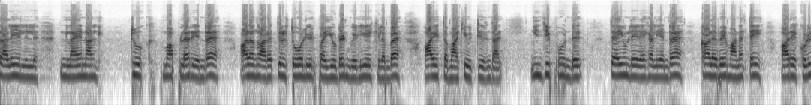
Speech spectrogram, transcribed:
தலையில் லயனால் டூக் மப்ளர் என்ற அலங்காரத்தில் தோளில் பையுடன் வெளியே கிளம்ப ஆயத்தமாக்கி விட்டிருந்தாள். இஞ்சி பூண்டு தேயுநிலைகள் என்ற கலவை மனத்தை அறைக்குள்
